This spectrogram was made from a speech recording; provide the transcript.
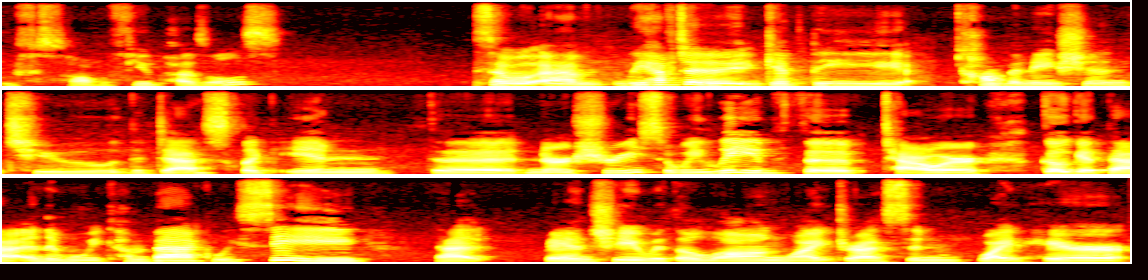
we solve a few puzzles. So um, we have to get the combination to the desk, like in the nursery. So we leave the tower, go get that, and then when we come back, we see that banshee with a long white dress and white hair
